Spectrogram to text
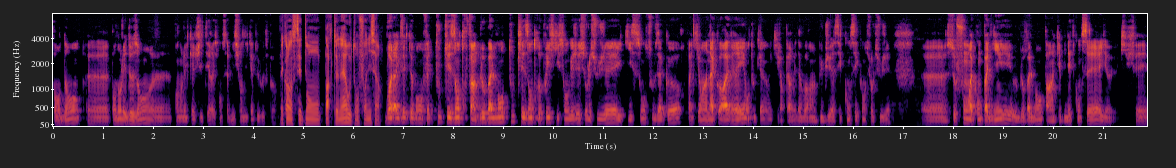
pendant, euh, pendant les deux ans euh, pendant lesquels j'étais responsable mission handicap de GoSport. D'accord, c'était ton partenaire ou ton fournisseur Voilà, exactement. En fait, toutes les entre... enfin, globalement, toutes les entreprises qui sont engagées sur le sujet et qui sont sous accord, enfin, qui ont un accord agréé en tout cas, qui leur permet d'avoir un budget assez conséquent sur le sujet, euh, se font accompagner euh, globalement par un cabinet de conseil euh, qui fait,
